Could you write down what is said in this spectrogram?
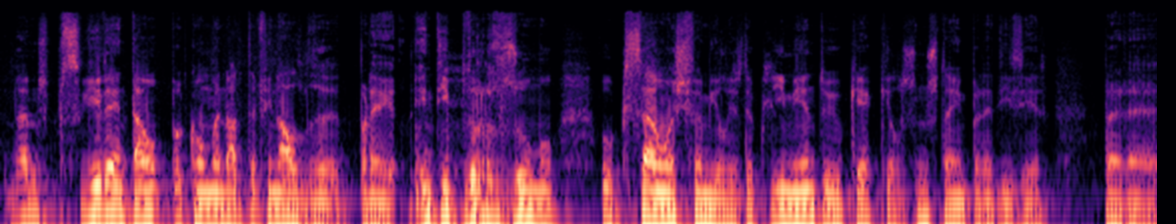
Vamos prosseguir então com uma nota final de, para, em tipo de resumo o que são as famílias de acolhimento e o que é que eles nos têm para dizer para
